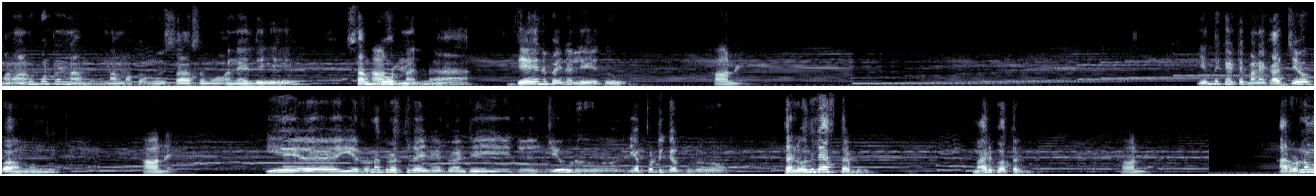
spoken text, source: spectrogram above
మనం అనుకుంటున్నాము నమ్మకం విశ్వాసము అనేది సంపూర్ణంగా దేనిపైన లేదు. అవునండి. ఎందుకంటే మనకు ఆ జీవభావం ఉంది. అవునండి. ఈ ఈ రుణగ్రస్తుడైనటువంటి జీవుడు ఎప్పటికప్పుడు దాన్ని వదిలేస్తాడు. మారిపోతాడు అవునండి ఆ రుణం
